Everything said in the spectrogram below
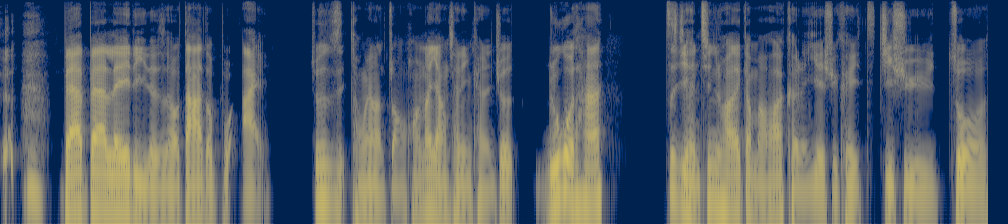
bad bad lady 的时候，大家都不爱，就是同样的状况。那杨丞琳可能就如果他自己很清楚他在干嘛的话，可能也许可以继续做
